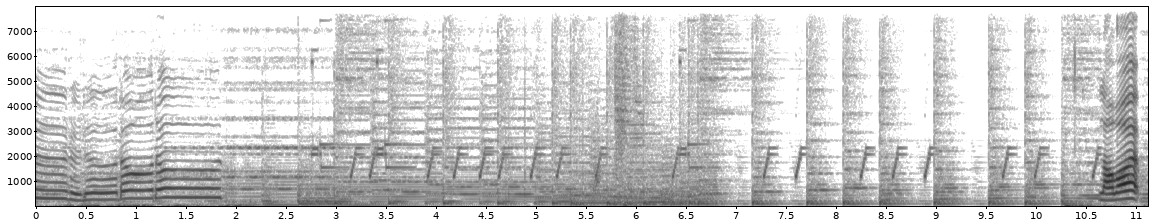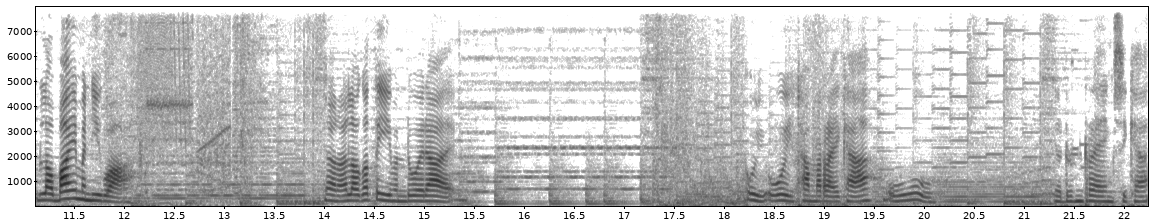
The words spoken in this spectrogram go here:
ดูดูดูดูดู เราว่าเราใบ้มันดีกว่าอย่างนั้นเราก็ตีมันด้วยได้ อุ้ยอุ้ยทำอะไรคะโอ้อย่ารุนแรงสิคะ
